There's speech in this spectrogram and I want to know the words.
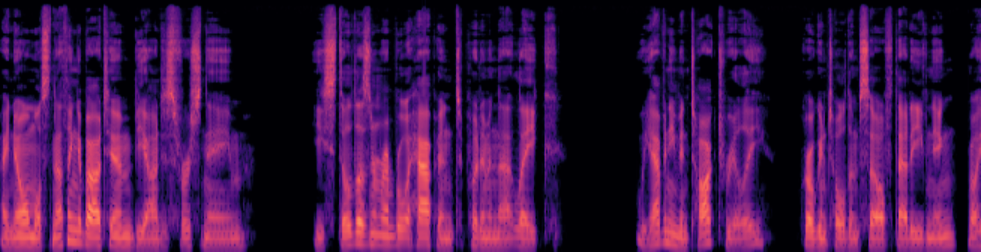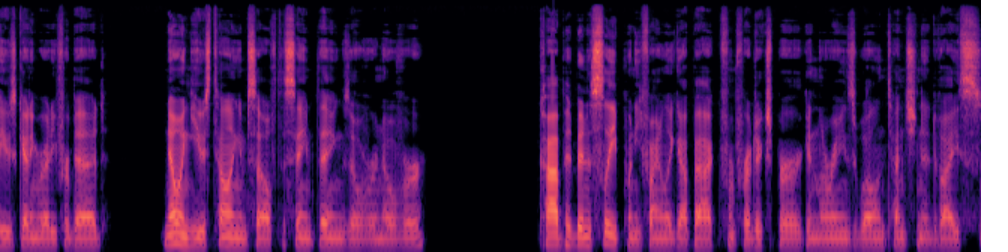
I know almost nothing about him beyond his first name. He still doesn't remember what happened to put him in that lake. We haven't even talked, really, Grogan told himself that evening while he was getting ready for bed, knowing he was telling himself the same things over and over. Cobb had been asleep when he finally got back from Fredericksburg and Lorraine's well intentioned advice,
